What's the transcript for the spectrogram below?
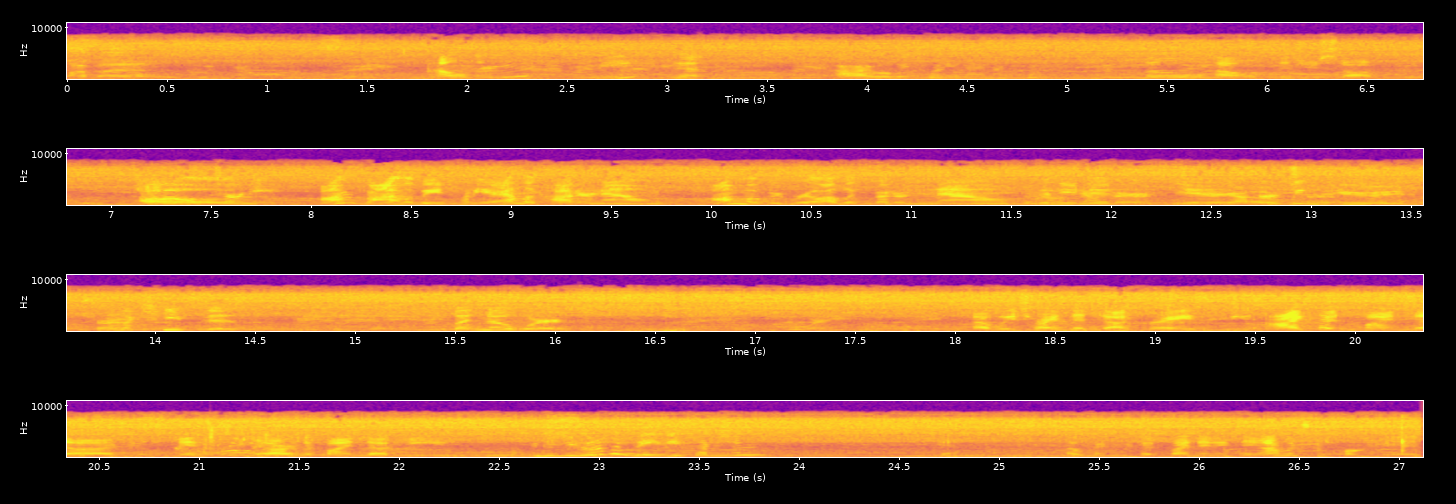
my bad. How old are you? Me? Yeah. I will be 29 next month. No. How old did you stop? Oh, Turning. I'm fine with being 28. I look hotter now. I'm gonna be real. I look better now than, you did younger. when you were Yeah, younger? we good. I'm gonna keep this, but no worse. No worse. Have we tried the duck race? We, I couldn't find ducks. It's really hard to find duckies. Did you go to the baby section? Okay. We couldn't find anything. I went to Target.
